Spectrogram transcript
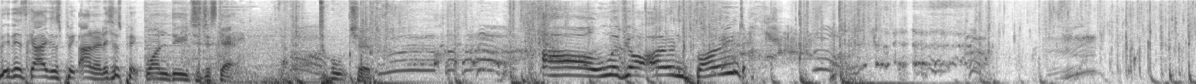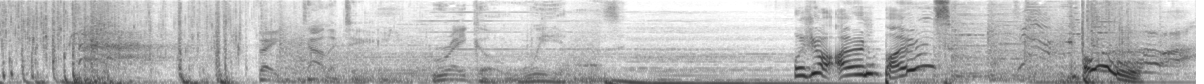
Did this guy just pick? I don't know. Let's just pick one dude to just get tortured. Oh, with your own bones? Fatality. Reiko wins. With your own bones? Oh.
